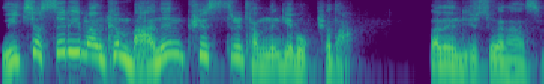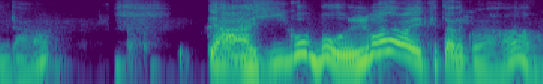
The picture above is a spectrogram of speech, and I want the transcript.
위쳐 3만큼 많은 quest를 담는 게 목표다. 라는 뉴스가 나왔습니다. 야, 이거 뭐 얼마나 많이 했겠다는 거야.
